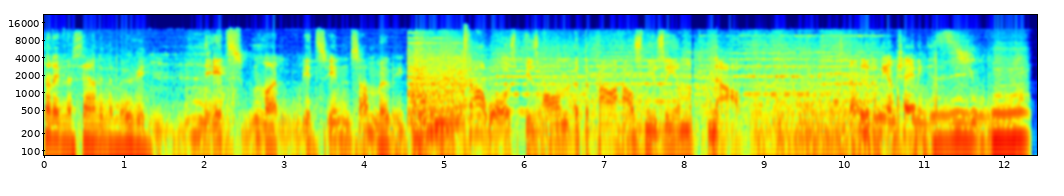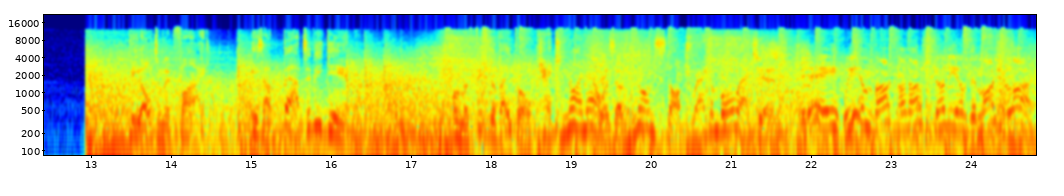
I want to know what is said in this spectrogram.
not even a sound in the movie. It's my, it's in some movie. Star Wars is on at the Powerhouse Museum now. Uh, look at me, I'm shaving. The ultimate fight is about to begin. On the 5th of April, catch nine hours of non-stop Dragon Ball action. Today, we embark on our study of the martial arts.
